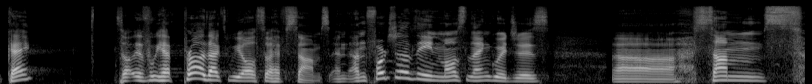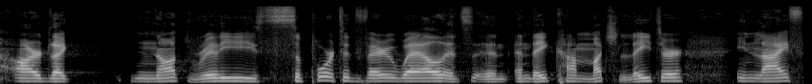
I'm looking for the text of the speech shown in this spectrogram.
Okay? So if we have products, we also have sums. And unfortunately, in most languages, uh, sums are like not really supported very well, and, and, they come much later in life.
